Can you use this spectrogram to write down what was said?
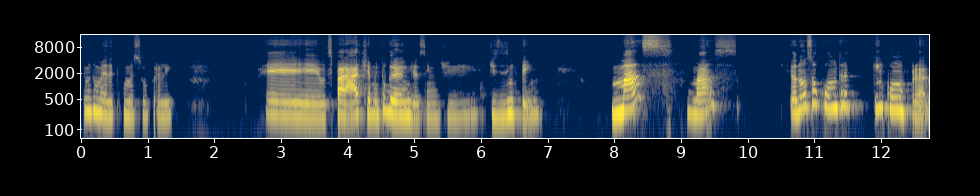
Tem muita moeda que começou por ali é, o disparate é muito grande, assim, de, de desempenho. Mas, mas, eu não sou contra quem compra.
